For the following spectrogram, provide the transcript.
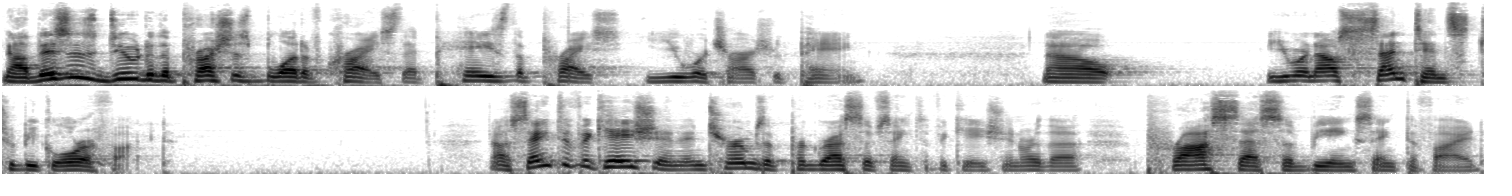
Now, this is due to the precious blood of Christ that pays the price you were charged with paying. Now, you are now sentenced to be glorified. Now, sanctification, in terms of progressive sanctification or the process of being sanctified,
